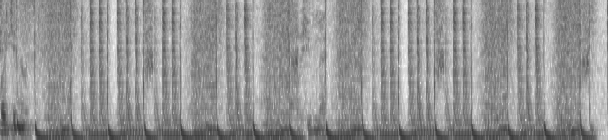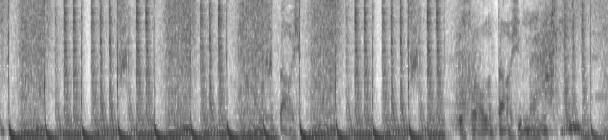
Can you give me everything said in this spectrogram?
Hoşçakalın. All about humanity.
